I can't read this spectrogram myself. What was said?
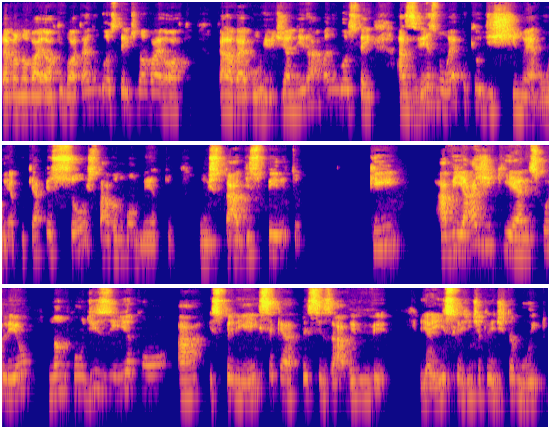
Vai para Nova York e voltam, ah, não gostei de Nova York. cara vai para o Rio de Janeiro, ah, mas não gostei. Às vezes não é porque o destino é ruim, é porque a pessoa estava no momento, um estado de espírito que a viagem que ela escolheu não condizia com a experiência que ela precisava viver. E é isso que a gente acredita muito.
